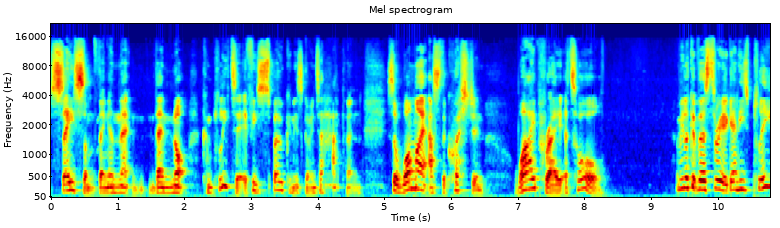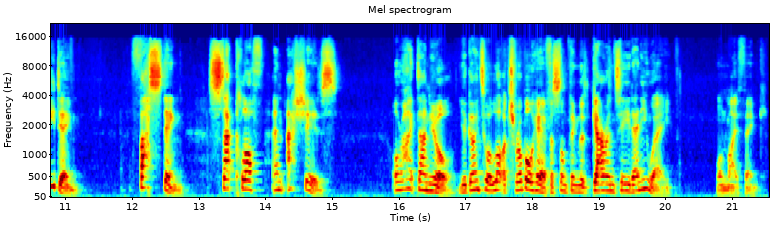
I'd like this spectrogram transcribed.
say something and then, then not complete it. If he's spoken, it's going to happen. So one might ask the question why pray at all? I mean, look at verse 3 again. He's pleading, fasting, sackcloth and ashes. All right, Daniel, you're going to a lot of trouble here for something that's guaranteed anyway, one might think.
